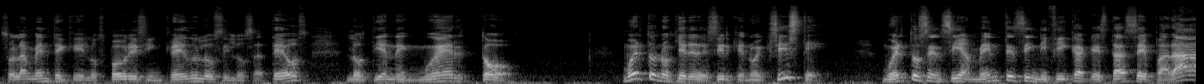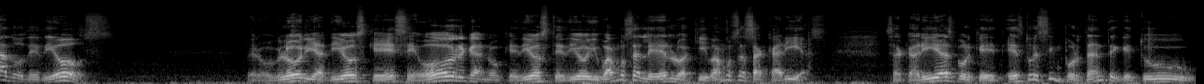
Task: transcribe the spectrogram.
Solamente que los pobres incrédulos y los ateos lo tienen muerto. Muerto no quiere decir que no existe. Muerto sencillamente significa que está separado de Dios. Pero gloria a Dios que ese órgano que Dios te dio, y vamos a leerlo aquí, vamos a Zacarías. Zacarías, porque esto es importante que tú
